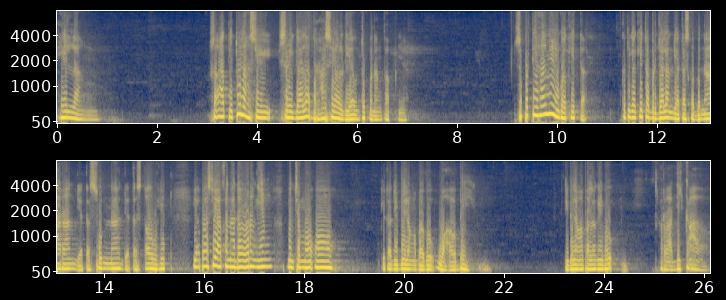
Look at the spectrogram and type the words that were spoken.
Hilang. Saat itulah si serigala berhasil dia untuk menangkapnya. Seperti halnya juga kita. Ketika kita berjalan di atas kebenaran, di atas sunnah, di atas tauhid, ya pasti akan ada orang yang mencemooh. Kita dibilang apa bu? Wahabi. Dibilang apa lagi bu? Radikal.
